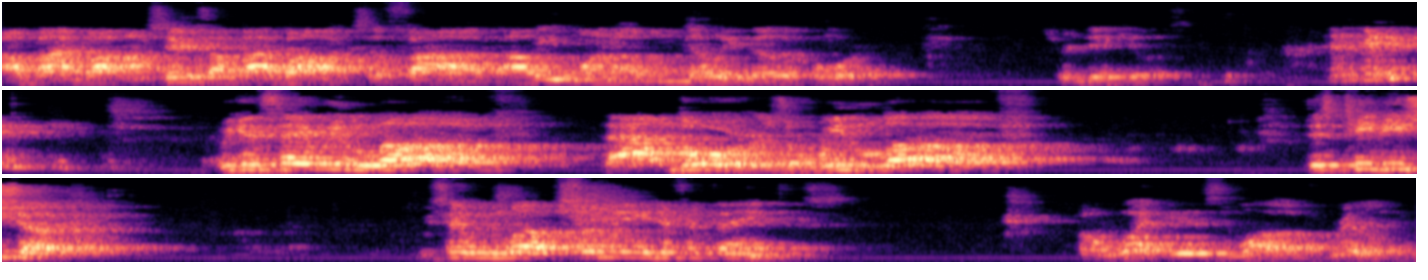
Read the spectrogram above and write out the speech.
I'll buy a box. I'm serious. I'll buy a box of five. I'll eat one of them. They'll eat the other four. It's ridiculous. we can say we love the outdoors or we love this TV show. We say we love so many different things. But what is love, really?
